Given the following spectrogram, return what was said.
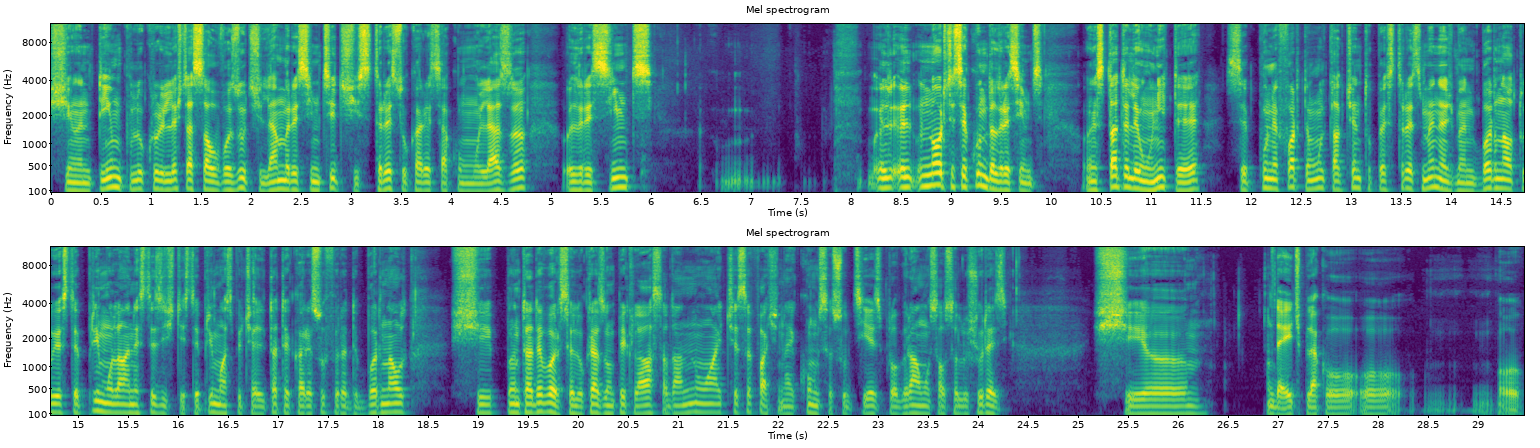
și în timp lucrurile astea s-au văzut și le-am resimțit și stresul care se acumulează îl resimți îl, îl, în orice secundă îl resimți. În Statele Unite se pune foarte mult accentul pe stress management. Burnout-ul este primul la anesteziști, este prima specialitate care suferă de burnout și, într-adevăr, se lucrează un pic la asta, dar nu ai ce să faci, n-ai cum să subțiezi programul sau să-l ușurezi. Și uh, de aici pleacă o, o, o,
